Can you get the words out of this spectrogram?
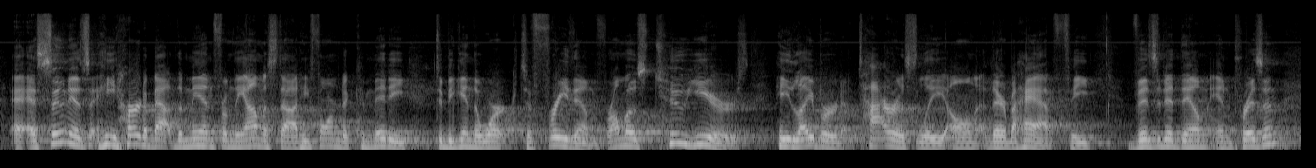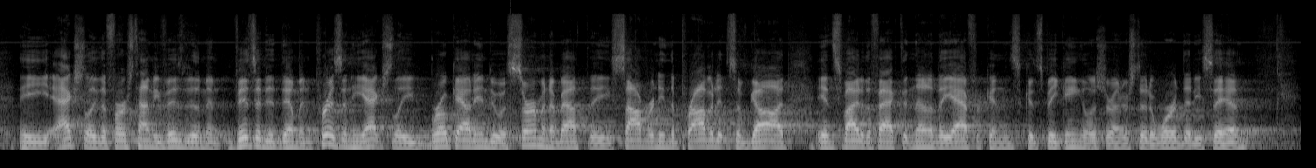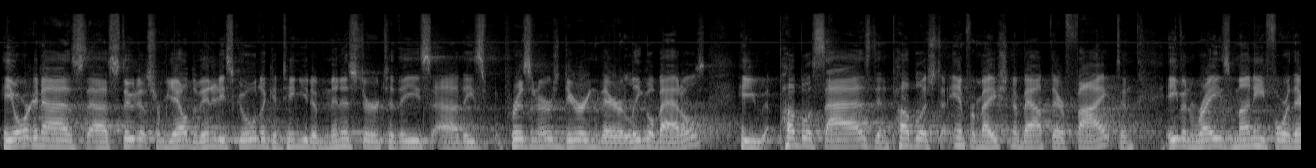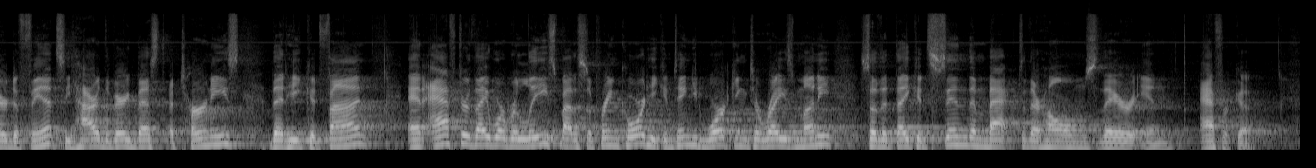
As soon as he heard about the men from the Amistad, he formed a committee to begin the work to free them. For almost two years, he labored tirelessly on their behalf. He visited them in prison. He actually, the first time he visited them, in, visited them in prison, he actually broke out into a sermon about the sovereignty and the providence of God, in spite of the fact that none of the Africans could speak English or understood a word that he said. He organized uh, students from Yale Divinity School to continue to minister to these, uh, these prisoners during their legal battles. He publicized and published information about their fight and even raised money for their defense. He hired the very best attorneys that he could find. And after they were released by the Supreme Court, he continued working to raise money so that they could send them back to their homes there in Africa.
